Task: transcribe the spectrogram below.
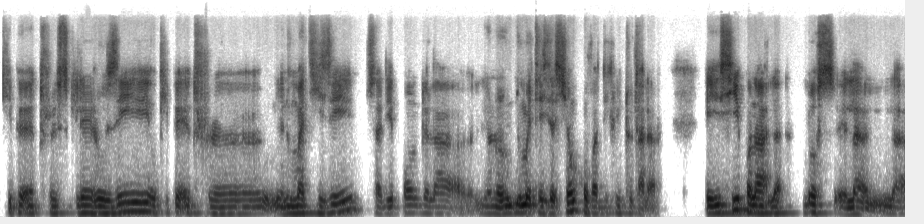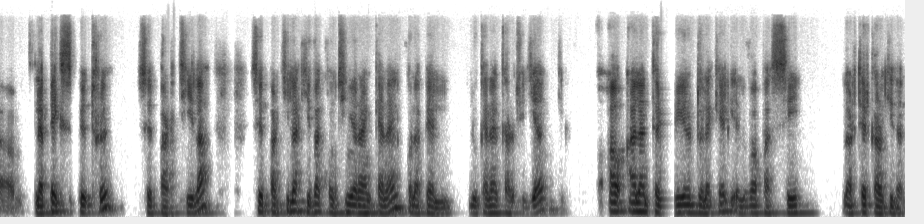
qui peut être sclérosé ou qui peut être euh, ça dépend de la, pneumatisation qu'on va décrire tout à l'heure. Et ici, on a l'apex la, pétreux, cette partie-là, cette partie-là qui va contenir un canal qu'on appelle le canal carotidien, à, l'intérieur de laquelle elle va passer l'artère carotide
